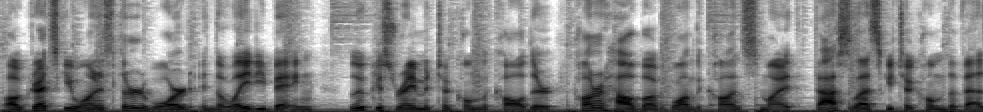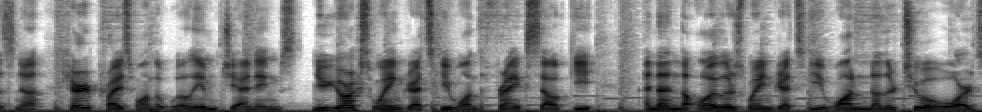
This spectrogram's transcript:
while Gretzky won his third award in the Lady Byng, Lucas Raymond took home the Calder, Connor Hellebuyck won the Conn Smythe, Vasilevskiy took home the Vezina, Carey Price won the William Jennings, New York's Wayne Gretzky won the Frank Selke, and then the Oilers' Wayne Gretzky won another two awards,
